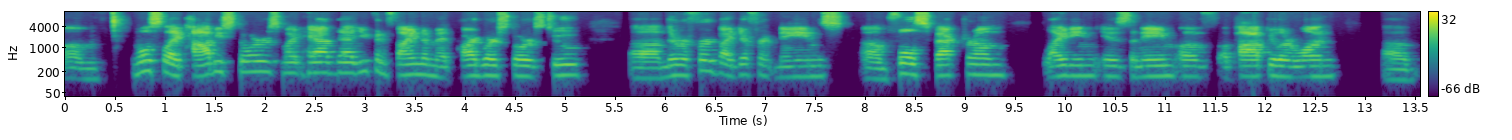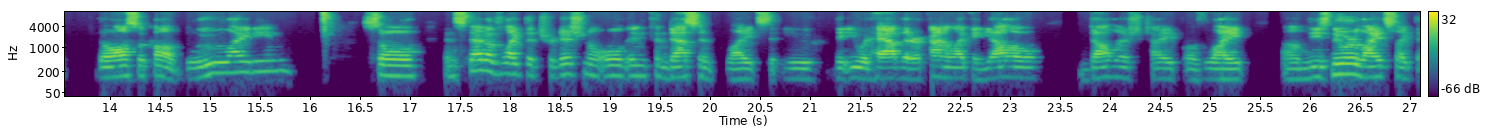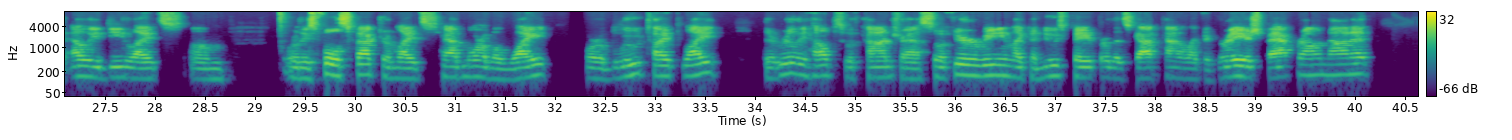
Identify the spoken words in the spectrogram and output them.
um, most like hobby stores might have that. You can find them at hardware stores too. Um, they're referred by different names. Um, full spectrum lighting is the name of a popular one. Uh, they'll also call it blue lighting. So instead of like the traditional old incandescent lights that you that you would have that are kind of like a yellow dullish type of light um, these newer lights like the led lights um, or these full spectrum lights have more of a white or a blue type light that really helps with contrast. So if you're reading like a newspaper that's got kind of like a grayish background on it,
